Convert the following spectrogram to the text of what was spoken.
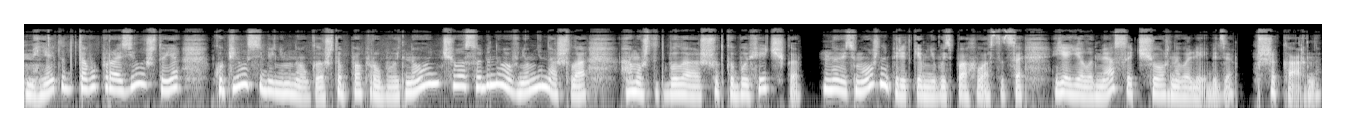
Меня это до того поразило, что я купила себе немного, чтобы попробовать, но ничего особенного в нем не нашла. А может, это была шутка буфетчика? Но ведь можно перед кем-нибудь похвастаться. Я ела мясо черного лебедя. Шикарно.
